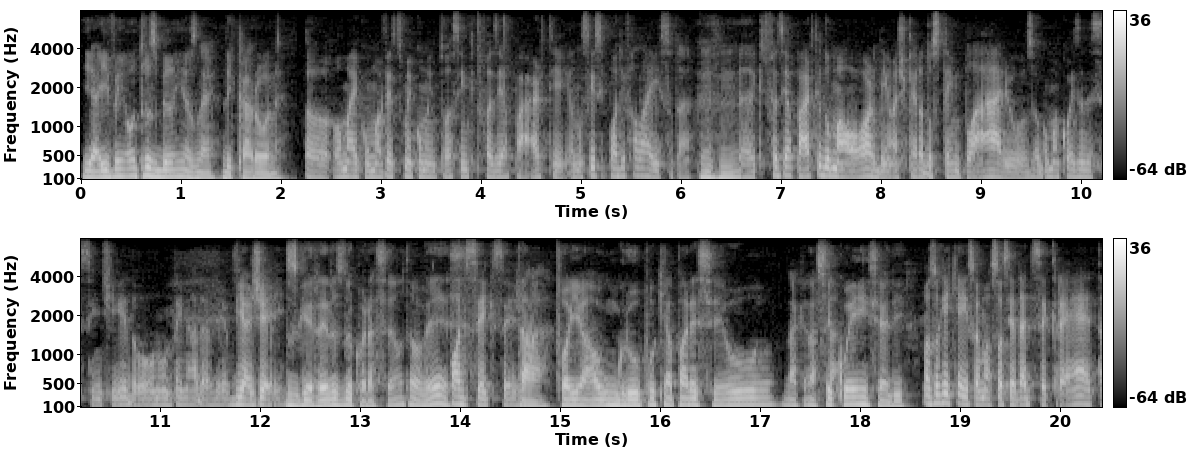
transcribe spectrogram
e aí vem outros ganhos, né, de carona. Uh, oh, Michael, uma vez tu me comentou assim que tu fazia parte, eu não sei se pode falar isso, tá? Uhum. Uh, que tu fazia parte de uma ordem, eu acho que era dos Templários, alguma coisa nesse sentido, ou não tem nada a ver? Viajei. Dos Guerreiros do Coração, talvez? Pode ser que seja. Tá, foi algum grupo que apareceu na, na sequência tá. ali. Mas o que, que, é isso? É uma sociedade secreta?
